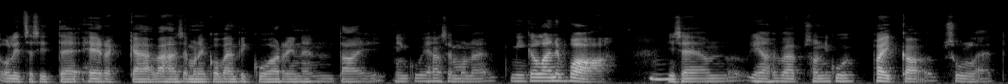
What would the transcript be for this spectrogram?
olit se sitten herkkää, vähän semmoinen kovempi kuorinen tai niin kuin ihan semmoinen, minkälainen vaan. Mm. Niin se on ihan hyvä, se on niin kuin paikka sulle, että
